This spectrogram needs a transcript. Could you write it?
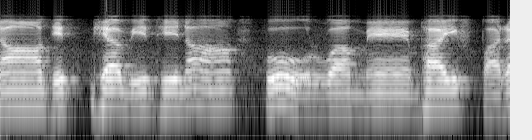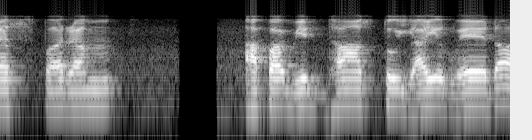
नादिध्यविधिना पूर्वमेभैः परस्परम्। अपविद्धास्तु यैर्वेदा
